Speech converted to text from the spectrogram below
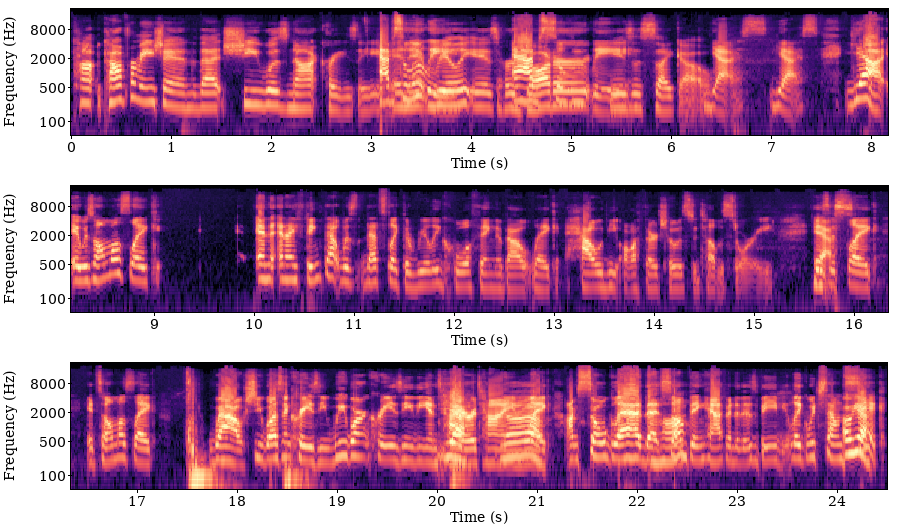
con- confirmation that she was not crazy. Absolutely. And it really is. Her daughter Absolutely. is a psycho. yes, yes, yeah. It was almost like, and and I think that was that's like the really cool thing about like how the author chose to tell the story. Is Yes. it's like it's almost like. Wow, she wasn't crazy. We weren't crazy the entire Yeah. time. No, no, no. Like, I'm so glad that Uh-huh. something happened to this baby. Like, which sounds Oh, yeah. sick,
